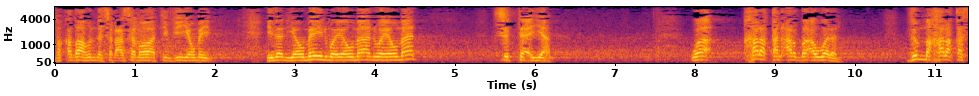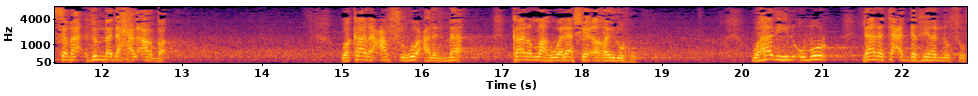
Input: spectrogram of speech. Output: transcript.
فقضاهن سبع سماوات في يومين. إذا يومين ويومان ويومان ستة أيام. وخلق الأرض أولا ثم خلق السماء ثم دحى الأرض. وكان عرشه على الماء كان الله ولا شيء غيره. وهذه الأمور لا نتعدى فيها النصوص.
